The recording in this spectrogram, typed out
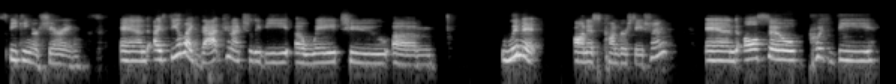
speaking or sharing. And I feel like that can actually be a way to um, limit honest conversation and also put the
